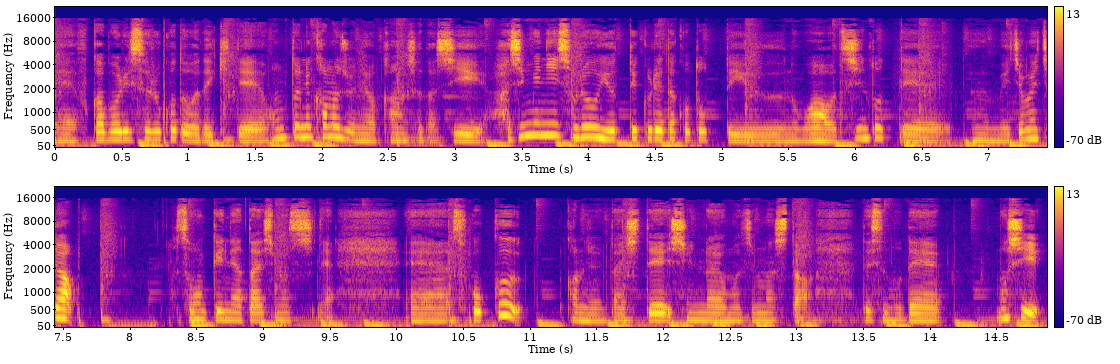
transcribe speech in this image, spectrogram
えー、深掘りすることができて本当に彼女には感謝だし初めにそれを言ってくれたことっていうのは私にとって、うん、めちゃめちゃ尊敬に値しますしね、えー、すごく彼女に対して信頼を持ちました。ですのでもし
